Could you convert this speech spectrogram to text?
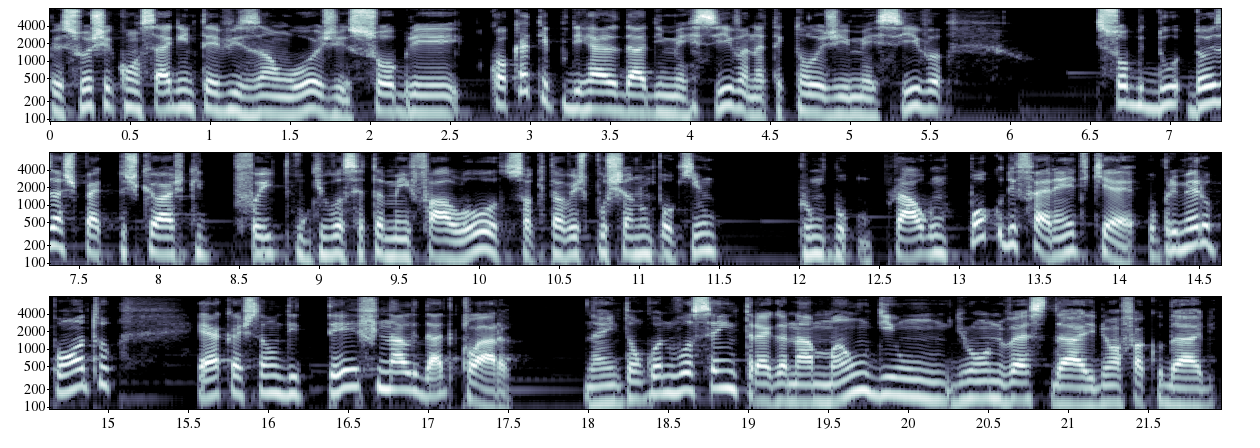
pessoas que conseguem ter visão hoje sobre qualquer tipo de realidade imersiva, né, tecnologia imersiva, sobre do, dois aspectos que eu acho que foi o que você também falou, só que talvez puxando um pouquinho para algo um pouco diferente, que é o primeiro ponto é a questão de ter finalidade clara. Né? Então, quando você entrega na mão de, um, de uma universidade, de uma faculdade,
